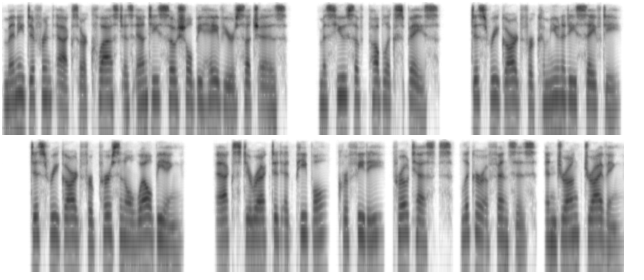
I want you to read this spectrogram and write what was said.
many different acts are classed as antisocial behaviour such as misuse of public space, disregard for community safety, disregard for personal well-being, acts directed at people, graffiti, protests, liquor offences, and drunk driving.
